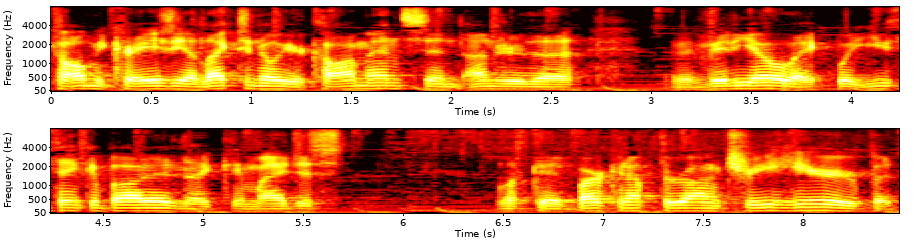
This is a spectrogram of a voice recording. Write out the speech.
call me crazy. I'd like to know your comments and under the, the video, like what you think about it. Like, am I just look at barking up the wrong tree here, but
